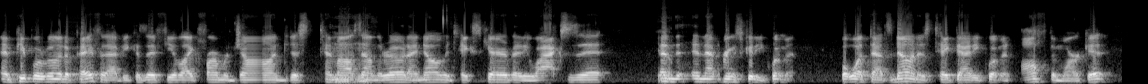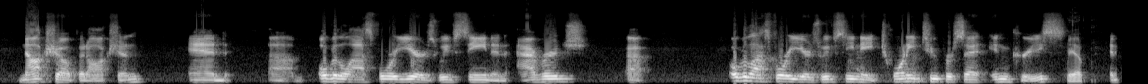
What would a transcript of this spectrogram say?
and people are willing to pay for that because they feel like Farmer John just 10 miles Mhm. down the road. I know him, he takes care of it, he waxes it, and and that brings good equipment. But what that's done is take that equipment off the market, not show up at auction, and um, over the last four years, we've seen an average. Uh, over the last four years, we've seen a 22% increase Yep. in the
